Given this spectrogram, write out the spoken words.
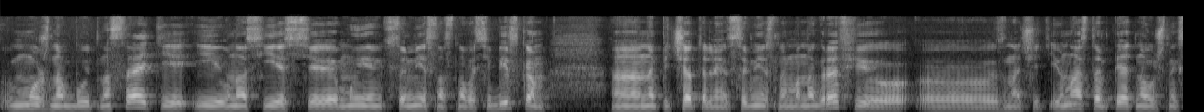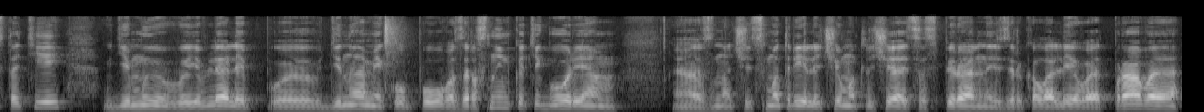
можно будет на сайте. И у нас есть, э, мы совместно с Новосибирском э, напечатали совместную монографию, э, значит, и у нас там 5 научных статей, где мы выявляли динамику по возрастным категориям, значит, смотрели, чем отличаются спиральные зеркала левая от правая,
